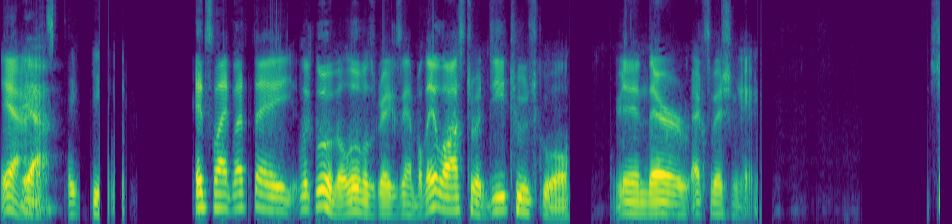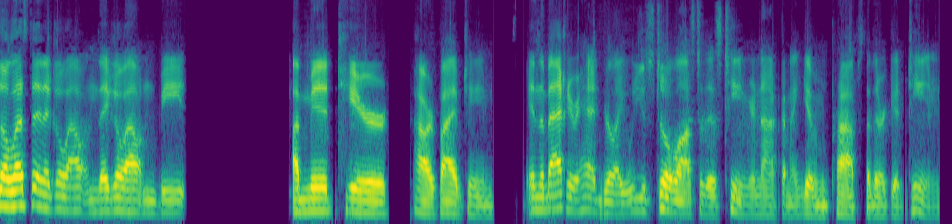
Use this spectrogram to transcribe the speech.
Yeah, Yeah. It's like, it's like let's say look Louisville. Louisville's a great example. They lost to a D two school in their exhibition game. So let's say they go out and they go out and beat a mid tier Power Five team. In the back of your head, you're like, well, you still lost to this team. You're not going to give them props that they're a good team.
